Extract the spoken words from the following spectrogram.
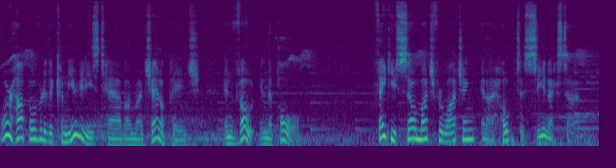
Or hop over to the communities tab on my channel page and vote in the poll. Thank you so much for watching and I hope to see you next time.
